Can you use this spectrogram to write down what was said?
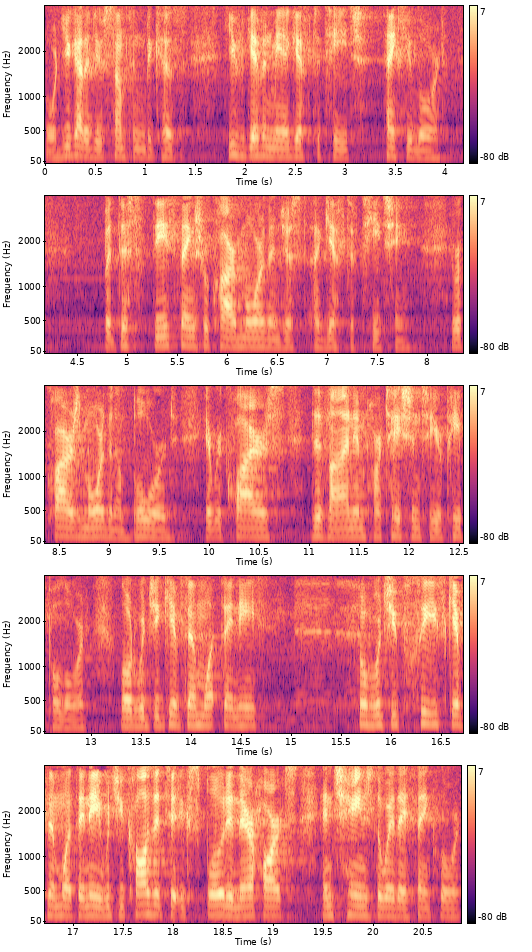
Lord, you got to do something because you've given me a gift to teach. Thank you, Lord. But this, these things require more than just a gift of teaching. It requires more than a board. It requires divine impartation to your people, Lord. Lord, would you give them what they need? Lord, would you please give them what they need? Would you cause it to explode in their hearts and change the way they think, Lord?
